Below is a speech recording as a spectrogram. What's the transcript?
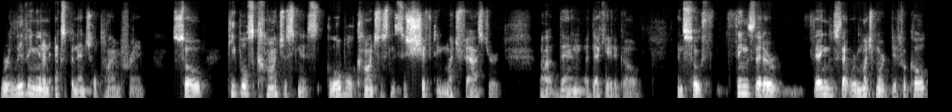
We're living in an exponential time frame. So people's consciousness, global consciousness, is shifting much faster uh, than a decade ago. And so th things that are things that were much more difficult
